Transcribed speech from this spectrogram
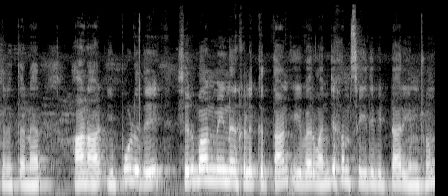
செலுத்தினர். ஆனால் இப்பொழுது சிறுபான்மையினர்களுக்குத்தான் இவர் வஞ்சகம் செய்துவிட்டார் என்றும்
